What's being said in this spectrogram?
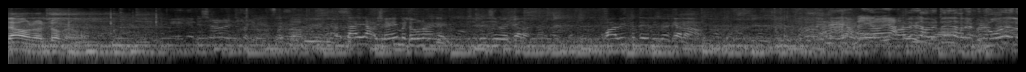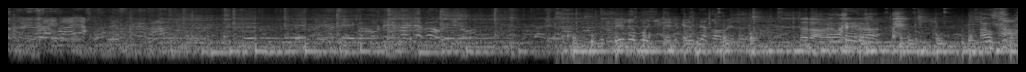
တက်အောင်တော့လွတ်မယ်ပေါ့ဆိုင်ရအရင်မလုံးလိုက်နဲ့ဖြည်းဖြည်းချင်းပဲကလာ ခွာပြီးတတိလေးပဲကလာလိုလေးလုပ်ဖို့ရှိတယ်တကယ်လို့တက်သွားမယ်ဆိုတက်တော့မယ်အောင်အောင်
